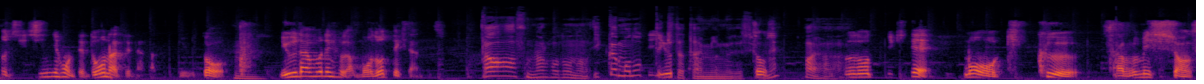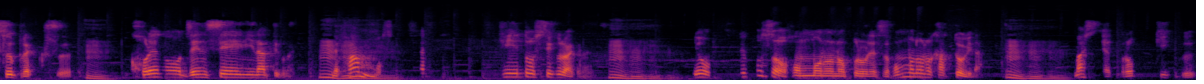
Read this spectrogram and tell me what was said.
当時新日本ってどうなってたかっていうと、うん UWF が戻ってきたんですよ。ああ、なるほどなるほど。一回戻ってきたタイミングですよね。はいはいはい。戻ってきて、もうキック、サブミッション、スープレックス、うん。これの全盛になってくるで、ファンも傾倒してくるわけなんです。うんうんうん要は、それこそ本物のプロレス、本物の格闘技だ。うんうんうんましてやドロップキック、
